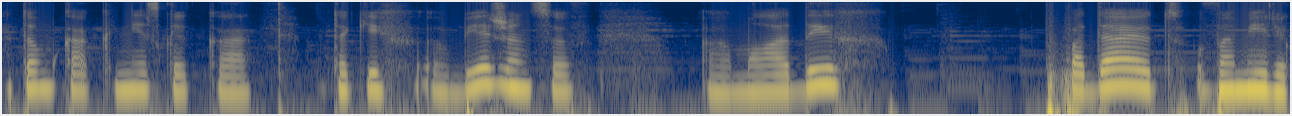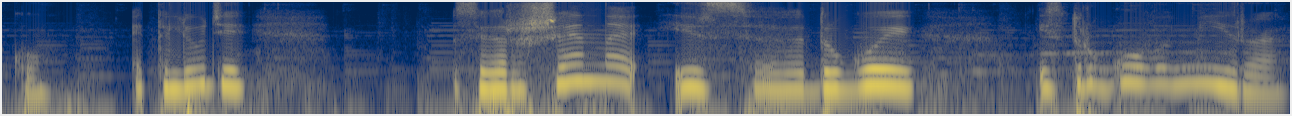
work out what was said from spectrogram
о том, как несколько таких беженцев, э, молодых, попадают в Америку. Это люди совершенно из э, другой из другого мира.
